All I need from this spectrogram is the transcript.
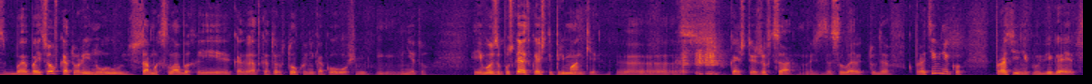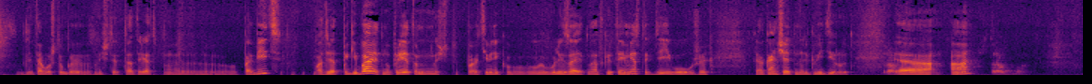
бойцов, которые, ну, самых слабых и от которых толку никакого, в общем, нету. Его запускают в качестве приманки, э, в качестве живца, засылают туда к противнику. Противник выбегает для того, чтобы значит, этот отряд побить. Отряд погибает, но при этом значит, противник вылезает на открытое место, где его уже окончательно ликвидируют. а? Штрафбат.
